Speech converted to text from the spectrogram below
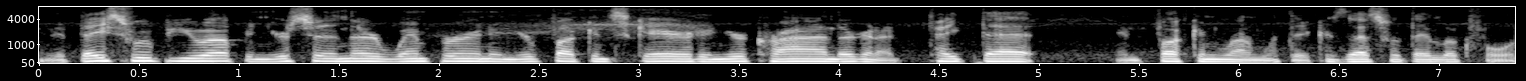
And if they swoop you up and you're sitting there whimpering and you're fucking scared and you're crying, they're gonna take that and fucking run with it because that's what they look for.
